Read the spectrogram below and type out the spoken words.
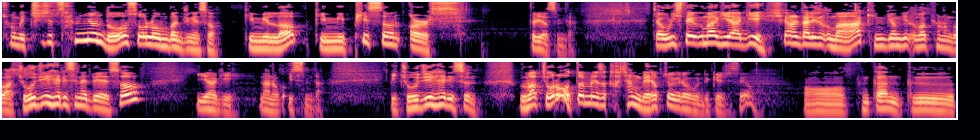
1973년도 솔로 음반 중에서 Give me love, give me peace on earth 들이었습니다. 자, 우리 시대의 음악 이야기, 시간을 달리는 음악, 김경진 음악평론가와 조지 해리슨에 대해서 이야기 나누고 있습니다. 이 조지 해리슨, 음악적으로 어떤 면에서 가장 매력적이라고 느껴지세요? 어, 그러니까 그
